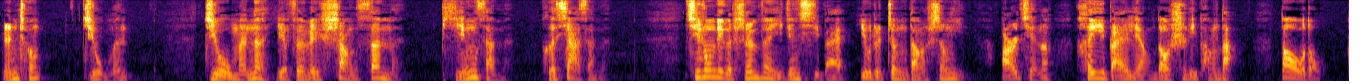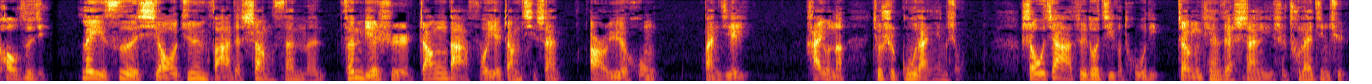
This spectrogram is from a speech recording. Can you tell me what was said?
人称九门。九门呢也分为上三门、平三门和下三门，其中这个身份已经洗白，有着正当生意。而且呢，黑白两道势力庞大，道斗靠自己，类似小军阀的上三门，分别是张大佛爷张启山、二月红、半截里，还有呢就是孤胆英雄，手下最多几个徒弟，整天在山里是出来进去，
